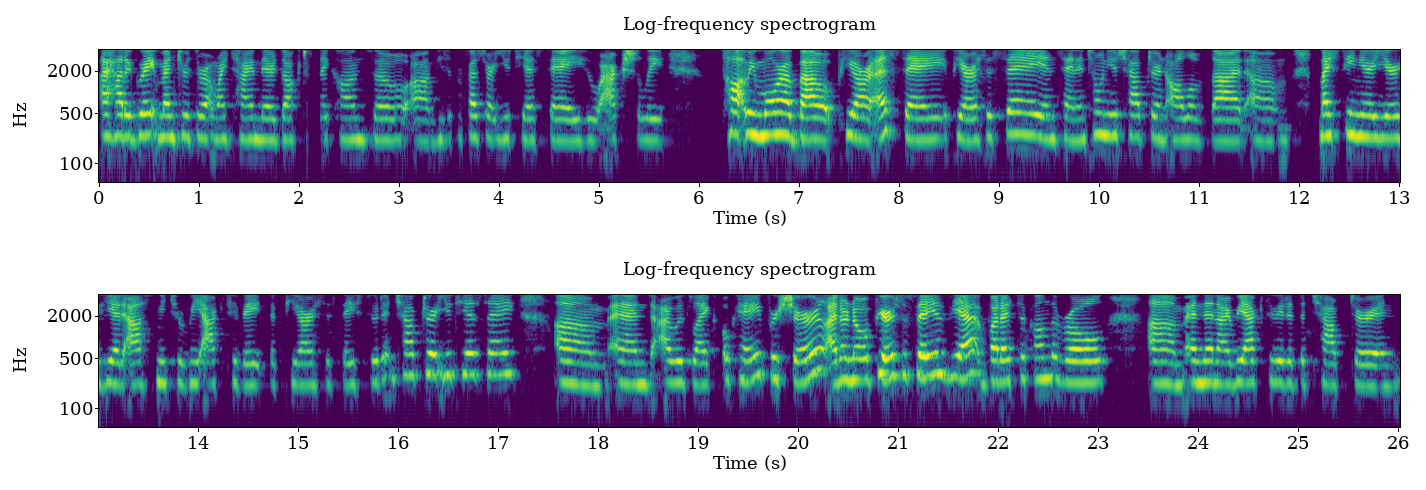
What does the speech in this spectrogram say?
I had a great mentor throughout my time there, Dr. Lekon. So um, he's a professor at UTSA who actually taught me more about PRSA, PRSSA, and San Antonio chapter, and all of that. Um, my senior year, he had asked me to reactivate the PRSSA student chapter at UTSA, um, and I was like, okay, for sure. I don't know what PRSSA is yet, but I took on the role, um, and then I reactivated the chapter. And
